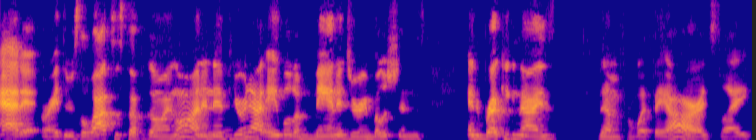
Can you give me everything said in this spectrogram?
at it right there's lots of stuff going on and if you're not able to manage your emotions and recognize them for what they are, it's like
